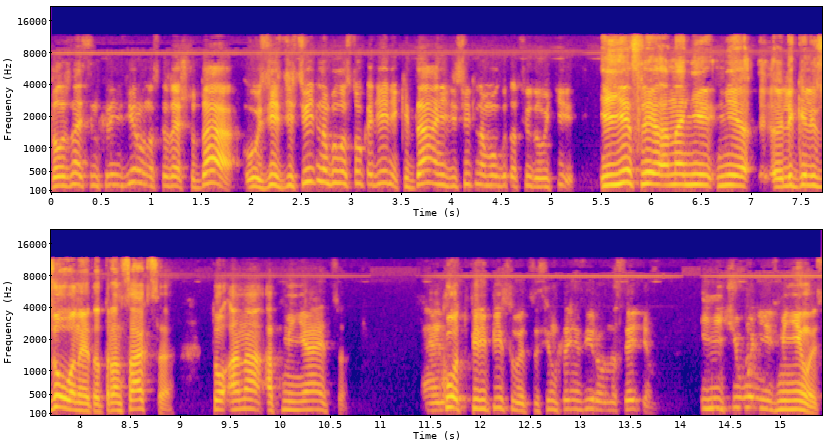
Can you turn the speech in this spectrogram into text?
должна синхронизированно сказать, что да, здесь действительно было столько денег, и да, они действительно могут отсюда уйти. И если она не, не э, легализована, эта транзакция, то она отменяется, код переписывается синхронизированно с этим, и ничего не изменилось.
